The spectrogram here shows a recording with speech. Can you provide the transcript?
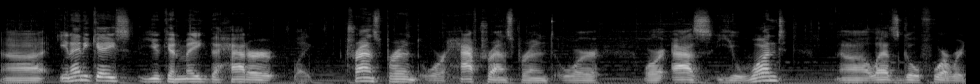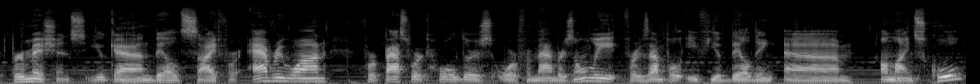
Uh, in any case, you can make the header like transparent or half transparent or or as you want. Uh, let's go forward. Permissions. You can build site for everyone, for password holders, or for members only. For example, if you're building um, online school,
